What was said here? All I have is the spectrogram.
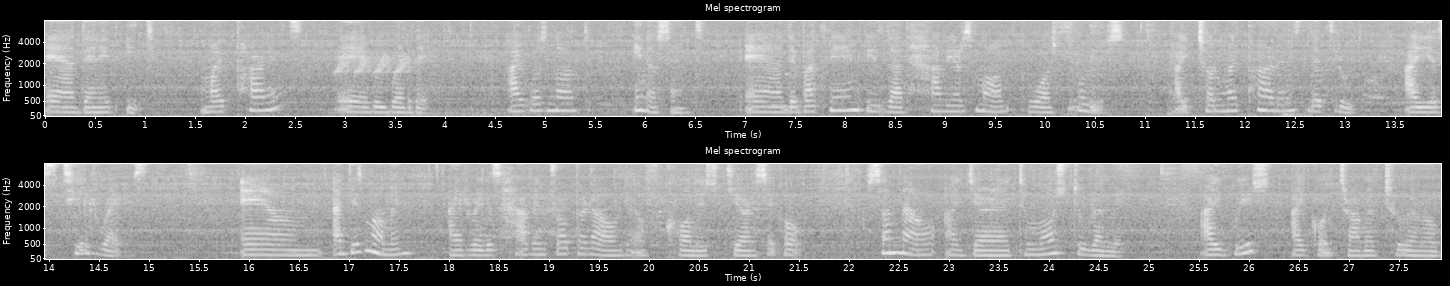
and then it it. My parents, uh, we were there. I was not innocent, and the bad thing is that Javier's mom was furious. I told my parents the truth. I still regress. And at this moment, I regress having dropped out of college years ago. So now I dare too much to graduate. I wish I could travel to Europe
